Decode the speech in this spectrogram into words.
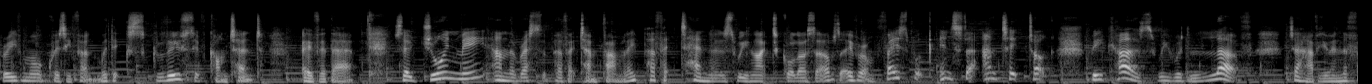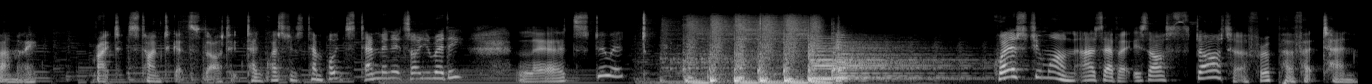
for even more quizzy fun with exclusive content over there. So join me and the rest of the Perfect 10 family, Perfect 10 as we like to call ourselves, over on Facebook, Insta, and TikTok because we would love to have you in the family. Right, it's time to get started. 10 questions, 10 points, 10 minutes. Are you ready? Let's do it. Question one, as ever, is our starter for a perfect 10.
